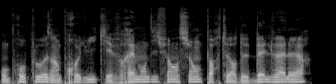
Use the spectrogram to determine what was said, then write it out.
on propose un produit qui est vraiment différenciant, porteur de belles valeurs,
